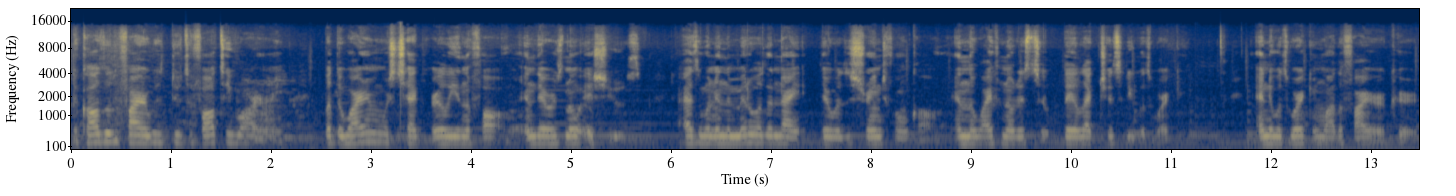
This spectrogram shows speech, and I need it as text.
The cause of the fire was due to faulty wiring, but the wiring was checked early in the fall, and there was no issues. As when in the middle of the night there was a strange phone call, and the wife noticed the electricity was working, and it was working while the fire occurred.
